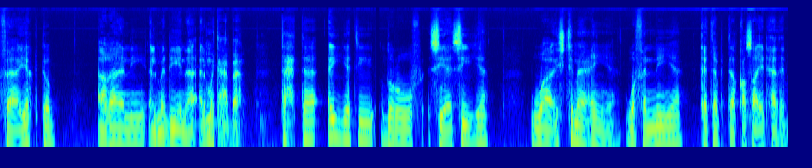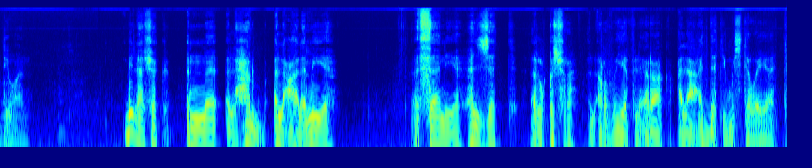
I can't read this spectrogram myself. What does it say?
فيكتب أغاني المدينة المتعبة تحت أية ظروف سياسية واجتماعية وفنية كتبت قصائد هذا الديوان. بلا شك أن الحرب العالمية الثانية هزت القشرة الأرضية في العراق على عدة مستويات.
